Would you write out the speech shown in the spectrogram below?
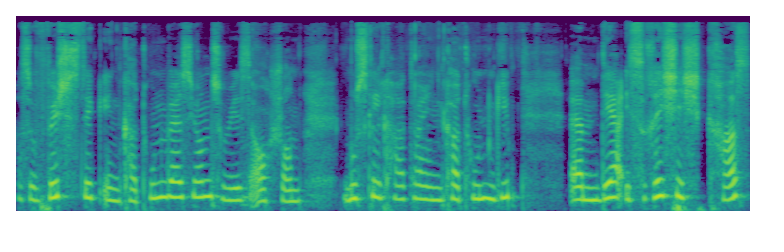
also Fishstick in Cartoon-Version, so wie es auch schon Muskelkater in Cartoon gibt. Ähm, der ist richtig krass.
